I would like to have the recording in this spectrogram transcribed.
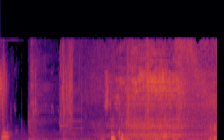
Huh. He's still coming. Yeah.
